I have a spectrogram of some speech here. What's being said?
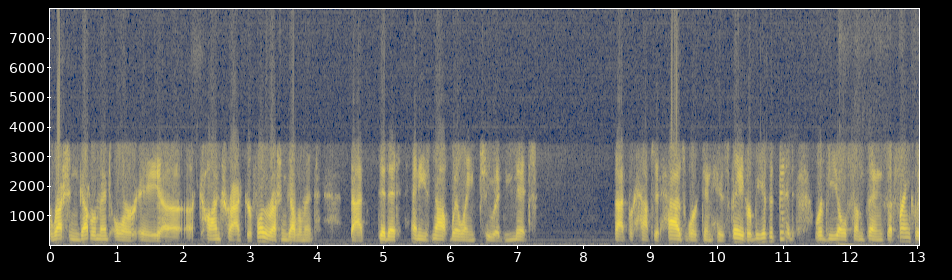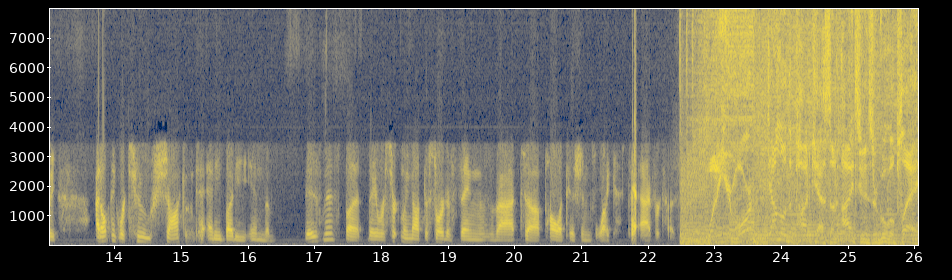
Russian government or a, uh, a contractor for the Russian government that did it, and he's not willing to admit that perhaps it has worked in his favor because it did reveal some things that, frankly, I don't think were too shocking to anybody in the business, but they were certainly not the sort of things that uh, politicians like to advertise. Want to hear more? Download the podcast on iTunes or Google Play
